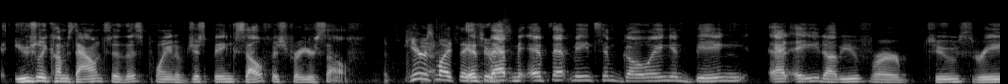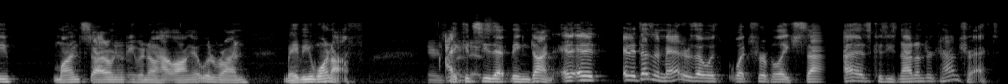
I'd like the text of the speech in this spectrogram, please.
It usually comes down to this point of just being selfish for yourself. Here's my thing, If too. that if that means him going and being at AEW for two, three months, I don't even know how long it would run. Maybe one off. I could see that being done, and, and it and it doesn't matter though with what Triple H says because he's not under contract.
